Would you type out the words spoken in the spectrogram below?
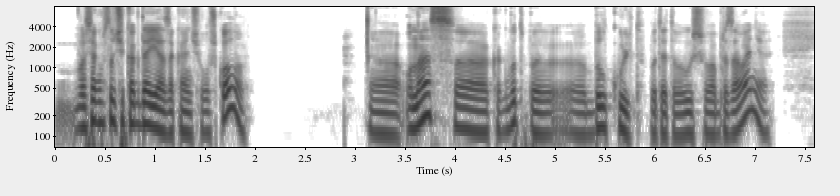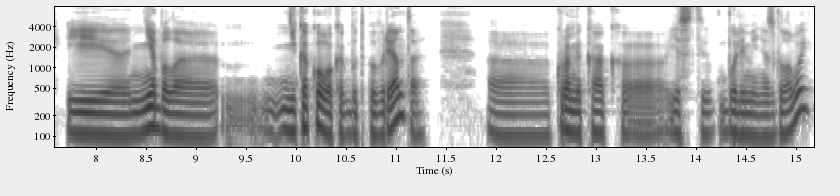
во всяком случае, когда я заканчивал школу, у нас э, как будто бы э, был культ вот этого высшего образования, и не было никакого как будто бы варианта, Э, кроме как, э, если ты более-менее с головой,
